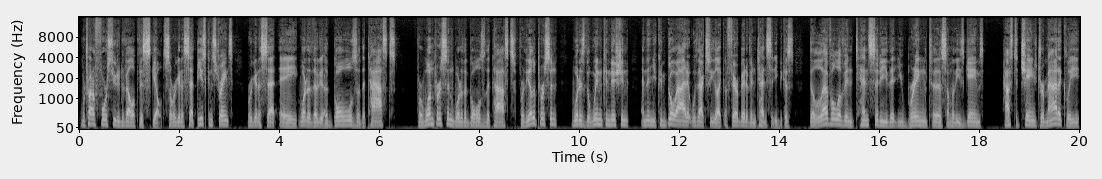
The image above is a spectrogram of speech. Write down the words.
we're trying to force you to develop this skill. So we're going to set these constraints. We're going to set a what are the goals or the tasks for one person? What are the goals of the tasks for the other person? What is the win condition? And then you can go at it with actually like a fair bit of intensity because the level of intensity that you bring to some of these games has to change dramatically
